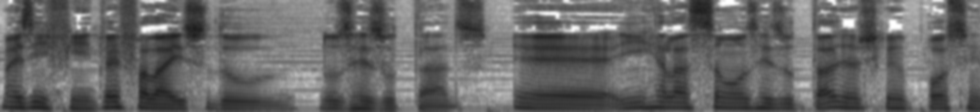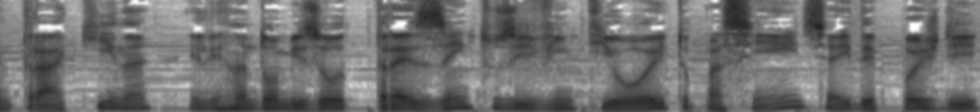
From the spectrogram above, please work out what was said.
Mas enfim, a gente vai falar isso do, dos resultados. É, em relação aos resultados, acho que eu posso entrar aqui, né? Ele randomizou 328 pacientes, aí depois de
